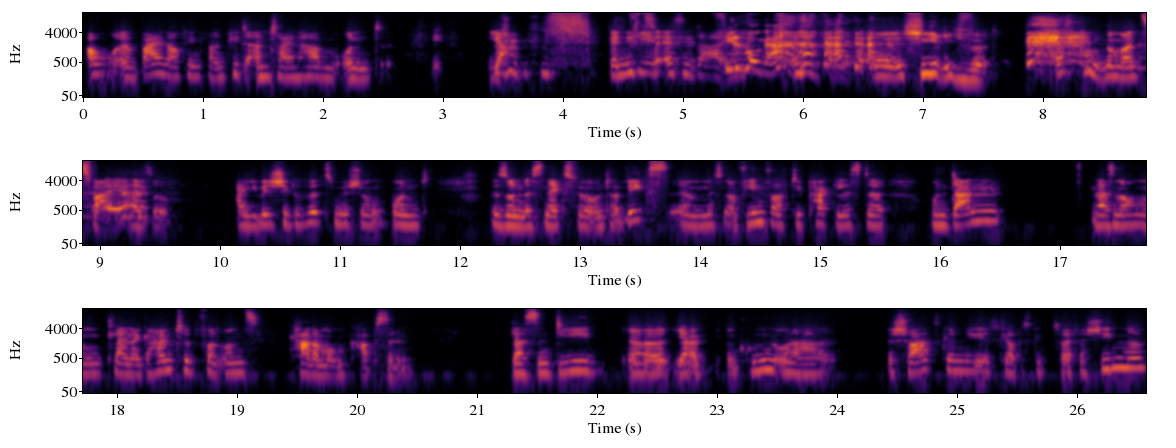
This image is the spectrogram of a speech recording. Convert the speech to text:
auch äh, beide auf jeden Fall einen Peter-Anteil haben und äh, ja, wenn nichts viel, zu essen da viel ist, Hunger. Äh, schwierig wird. Das ist Punkt Nummer zwei. Also ayurvedische Gewürzmischung und gesunde Snacks für unterwegs äh, müssen auf jeden Fall auf die Packliste. Und dann, das ist noch ein kleiner Geheimtipp von uns, Kardamomkapseln. Das sind die, äh, ja, grün oder schwarz können die, ich glaube, es gibt zwei verschiedene.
